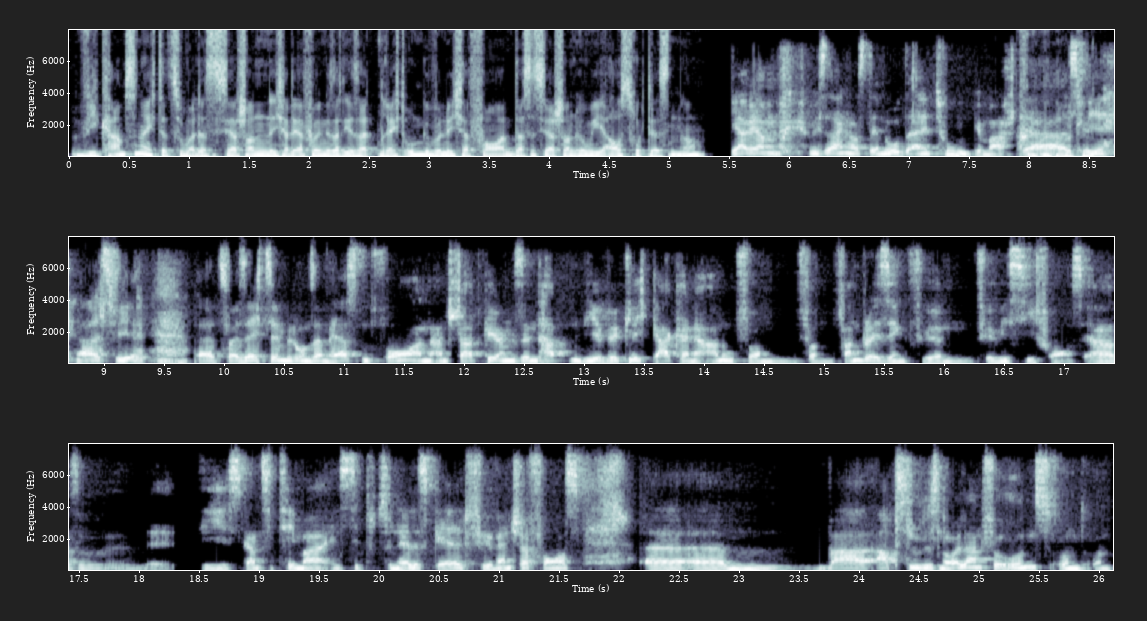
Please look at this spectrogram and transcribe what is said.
wie kam es denn eigentlich dazu? Weil das ist ja schon, ich hatte ja vorhin gesagt, ihr seid ein recht ungewöhnlicher Fonds. Das ist ja schon irgendwie Ausdruck dessen, ne? Ja, wir haben, wir sagen, aus der Not eine Tugend gemacht. Ja, als okay. wir, als wir äh, 2016 mit unserem ersten Fonds an, an Start gegangen sind, hatten wir wirklich gar keine Ahnung von, von Fundraising für, für VC-Fonds. Ja, also äh, das ganze Thema institutionelles Geld für Venture-Fonds äh, ähm, war absolutes Neuland für uns und, und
